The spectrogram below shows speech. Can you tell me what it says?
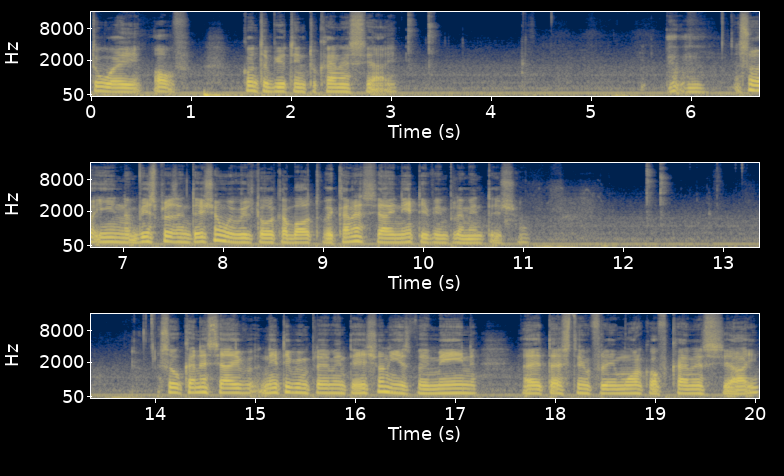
two way of contributing to KernelCI. so in this presentation we will talk about the KernelCI native implementation. So KernelCI native implementation is the main a testing framework of KernelCI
